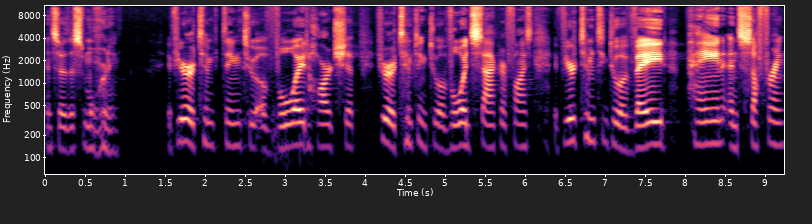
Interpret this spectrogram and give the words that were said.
And so this morning, if you're attempting to avoid hardship, if you're attempting to avoid sacrifice, if you're attempting to evade pain and suffering,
